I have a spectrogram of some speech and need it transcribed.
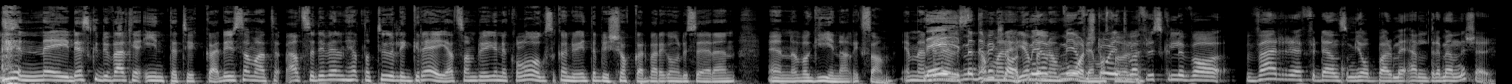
Nej, det skulle du verkligen inte tycka. Det är ju som att, alltså det är väl en helt naturlig grej, att om du är gynekolog så kan du inte bli chockad varje gång du ser en, en vagina liksom. Ja, men Nej, väl- men det är väl klart. Men jag, men jag förstår inte varför det skulle vara värre för den som jobbar med äldre människor.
